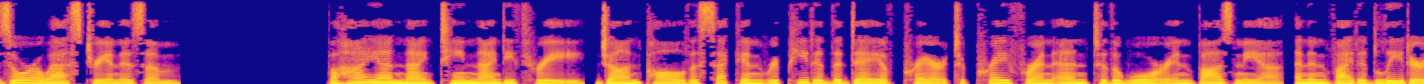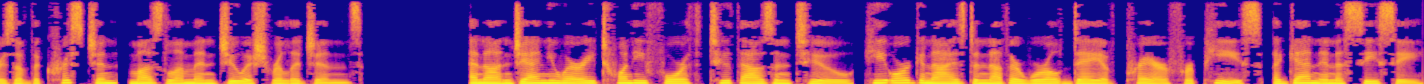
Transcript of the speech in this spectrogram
Zoroastrianism Baha'u'llah 1993, John Paul II repeated the day of prayer to pray for an end to the war in Bosnia, and invited leaders of the Christian, Muslim and Jewish religions. And on January 24, 2002, he organized another World Day of Prayer for Peace, again in Assisi.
